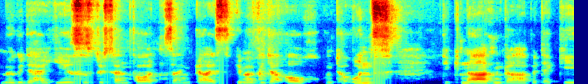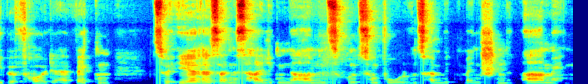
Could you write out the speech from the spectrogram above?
Möge der Herr Jesus durch sein Wort und seinen Geist immer wieder auch unter uns die Gnadengabe der Gebefreude erwecken, zur Ehre seines heiligen Namens und zum Wohl unserer Mitmenschen. Amen.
